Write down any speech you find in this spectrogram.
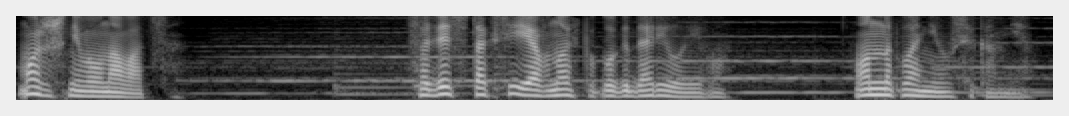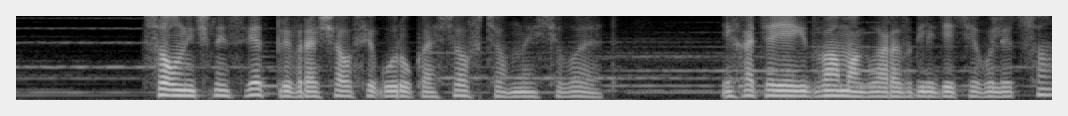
«Можешь не волноваться». Садясь в такси, я вновь поблагодарила его. Он наклонился ко мне. Солнечный свет превращал фигуру Косё в темный силуэт. И хотя я едва могла разглядеть его лицо,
